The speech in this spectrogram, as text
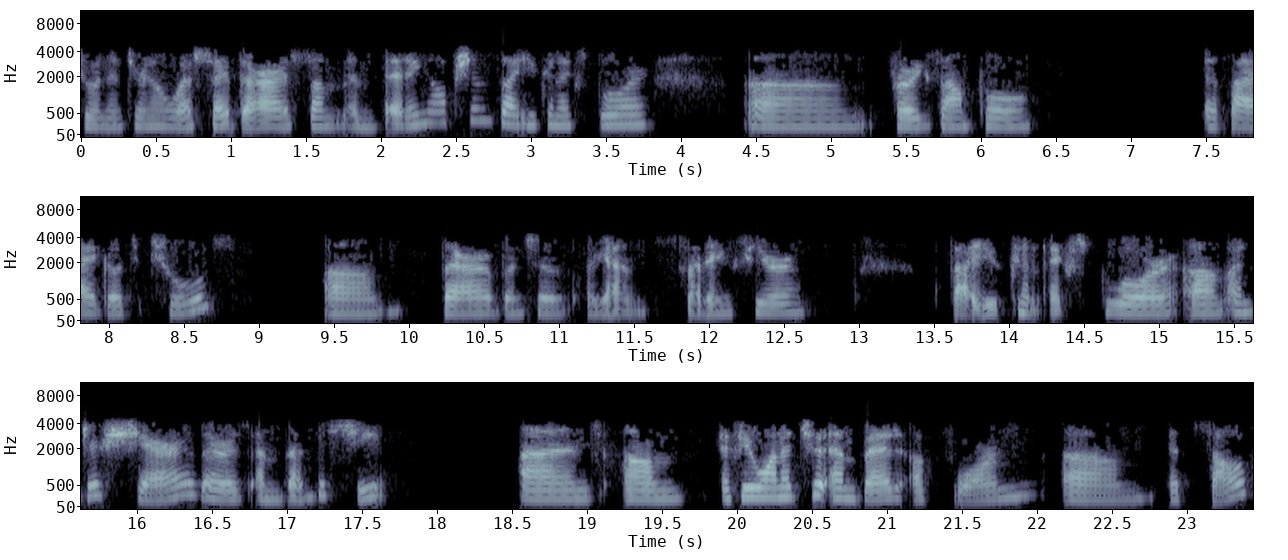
to an internal website. There are some embedding options that you can explore. Um, for example, if I go to Tools, um, there are a bunch of, again, settings here that you can explore. Um, under Share, there is Embed the Sheet. And um, if you wanted to embed a form um, itself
